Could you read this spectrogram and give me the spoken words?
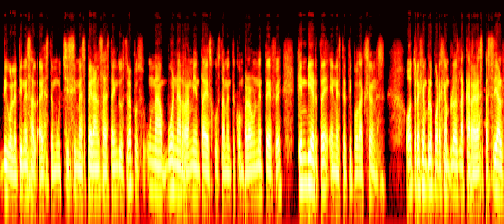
digo, le tienes este, muchísima esperanza a esta industria, pues una buena herramienta es justamente comprar un ETF que invierte en este tipo de acciones. Otro ejemplo, por ejemplo, es la carrera especial.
